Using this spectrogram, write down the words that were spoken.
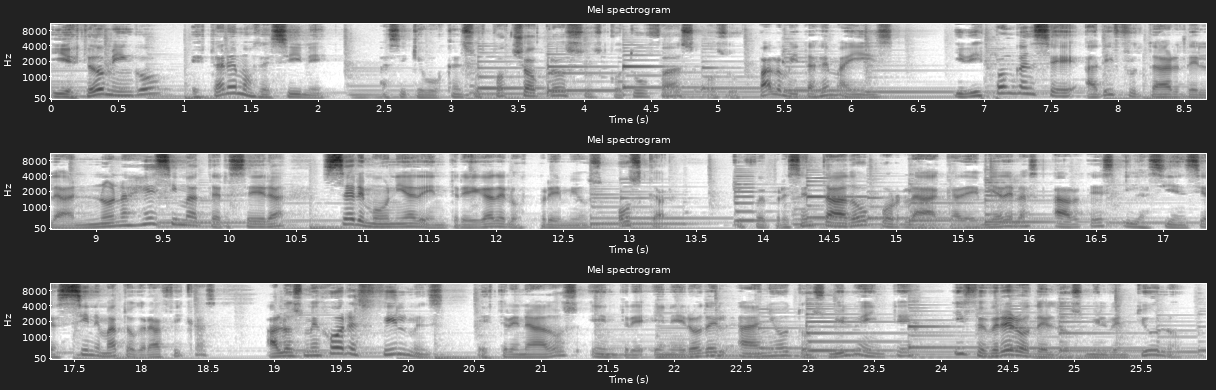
Y este domingo estaremos de cine, así que busquen sus pochoclos, sus cotufas o sus palomitas de maíz y dispónganse a disfrutar de la 93 ceremonia de entrega de los premios Oscar, que fue presentado por la Academia de las Artes y las Ciencias Cinematográficas a los mejores filmes estrenados entre enero del año 2020 y febrero del 2021,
